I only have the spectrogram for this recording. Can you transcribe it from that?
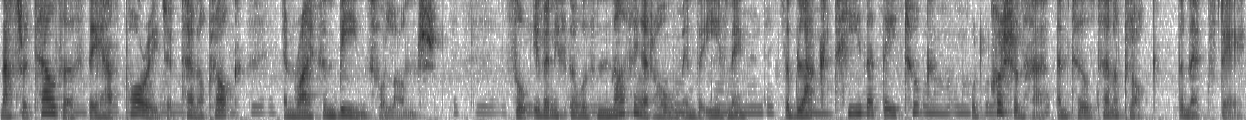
Nasra tells us they have porridge at 10 o'clock and rice and beans for lunch. So even if there was nothing at home in the evening, the black tea that they took would cushion her until 10 o'clock the next day.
